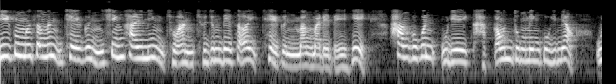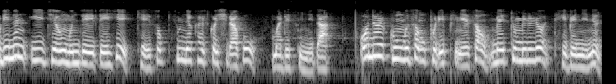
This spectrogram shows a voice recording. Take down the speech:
미 국무성은 최근 싱하이밍 주한 주중대사의 최근 막말에 대해 한국은 우리의 가까운 동맹국이며 우리는 이 지역 문제에 대해 계속 협력할 것이라고 말했습니다. 오늘 국무성 브리핑에서 밀려 대변인은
